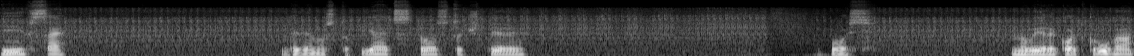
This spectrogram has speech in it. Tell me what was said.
І все. 95, 100, 104. Ось. Новий рекорд круга.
